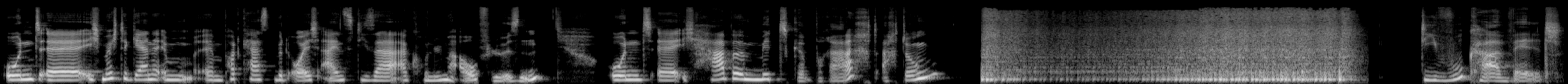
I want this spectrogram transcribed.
Und äh, ich möchte gerne im, im Podcast mit euch eins dieser Akronyme auflösen. Und äh, ich habe mitgebracht, Achtung, die VUCA-Welt.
